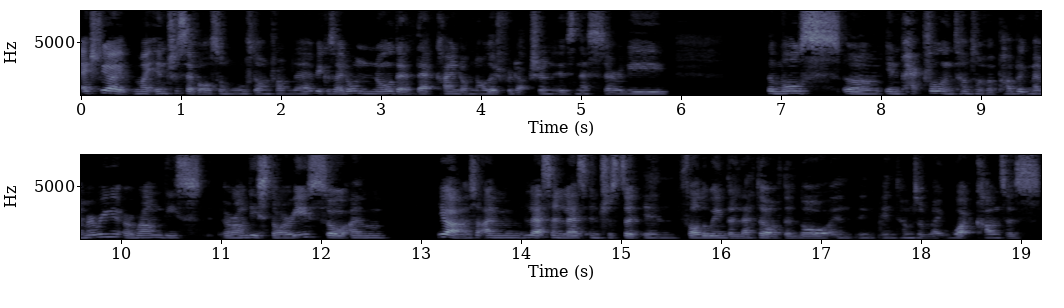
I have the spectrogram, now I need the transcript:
actually, I my interests have also moved on from there because I don't know that that kind of knowledge production is necessarily the most um, impactful in terms of a public memory around these around these stories. So I'm yeah, so I'm less and less interested in following the letter of the law in, in, in terms of like what counts as,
